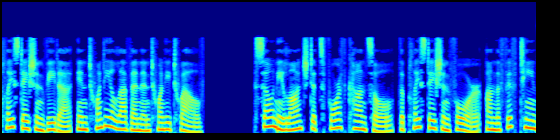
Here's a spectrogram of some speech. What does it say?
PlayStation Vita, in 2011 and 2012. Sony launched its fourth console, the PlayStation 4, on 15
